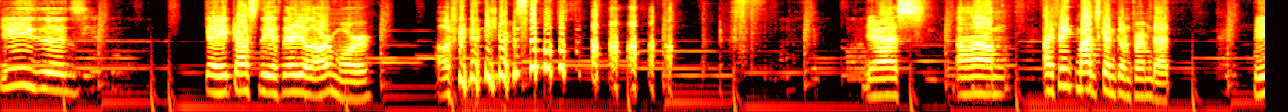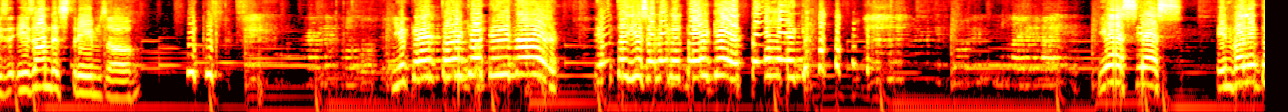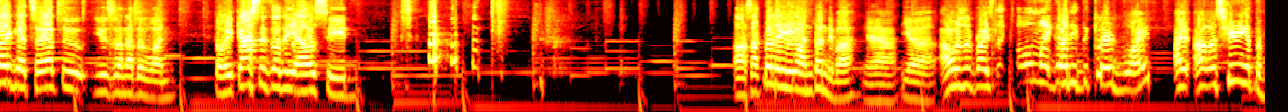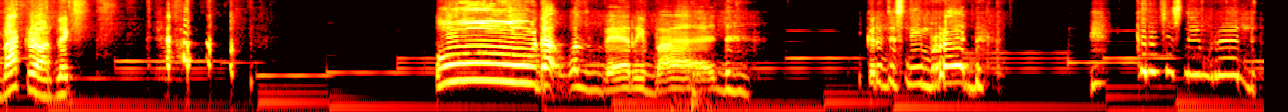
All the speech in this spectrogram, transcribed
Jesus! Okay, cast the ethereal armor. Out yourself. Yes. Um, I think Mabs can confirm that. He's he's on the stream, so. you can't target either. You have to use another target. Oh my god. yes, yes. Invalid target, so I have to use another one. So he cast it on the Alseid. Ah, sakto lagi ko Anton, di ba? Yeah, yeah. I was surprised, like, oh my god, he declared white. I, I was hearing at the background, like, oh, that was very bad. You could have just named red. Could have just named red.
